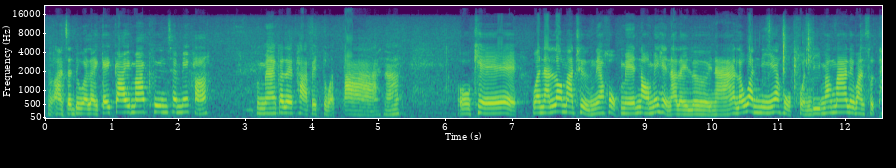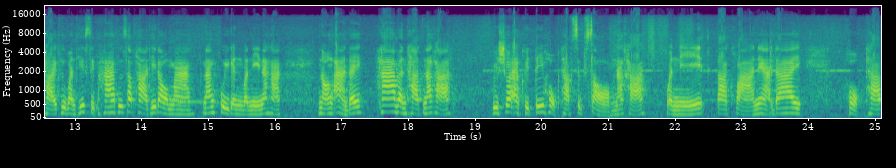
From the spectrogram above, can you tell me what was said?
หนูอาจจะดูอะไรใกล้ ๆ มากขึ้นใช่ไหมคะ คุณแม่ก็เลยพาไปตรวจตานะ โอเค วันนั้นเรามาถึงเนี่ยหเมตรน้องไม่เห็นอะไรเลยนะ แล้ววันนี้อะโหผลดีมากๆเลยวันสุดท้ายคือวันที่ 15 พฤษภาที่เรามานั่งคุยกันวันนี้นะคะ น้องอ่านได้ 5 บรรทัดนะคะ Visual Acuity 6ทับ12 นะคะ วันนี้ตาขวาเนี่ยได้6ทับ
